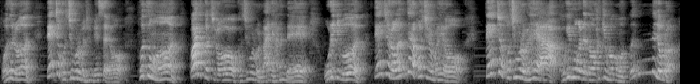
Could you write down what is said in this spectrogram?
오늘은 땡초 고추무름을 준비했어요. 보통은 꽈리고추로 고추무름을 많이 하는데 우리 집은 땡초를 언제나 고추무름을 해요. 땡초 고추무름을 해야 고기 먹을 때도 한 끼 먹으면 끝내줘버려.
